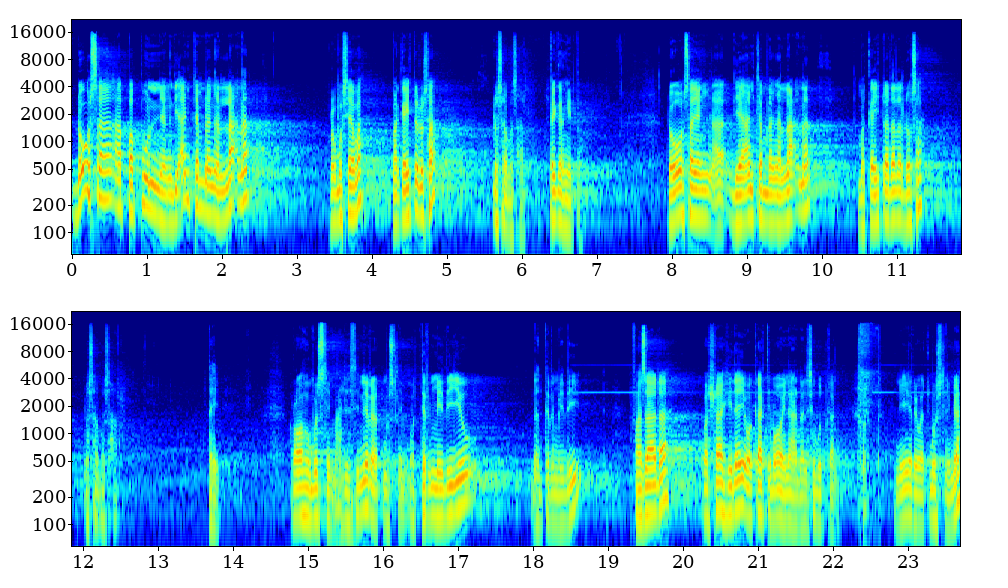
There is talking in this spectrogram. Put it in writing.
dosa apa pun yang diancam dengan laknat, rumusnya apa? Maka itu dosa dosa besar. Pegang itu. Dosa yang ah, dia ancam dengan laknat, maka itu adalah dosa dosa besar. Baik. Rawahu Muslim. Ahli sini riwayat Muslim. Wa Tirmidzi dan Tirmidzi fazada wa syahidai wa katib. Oh ini ada disebutkan. Ini riwayat Muslim ya.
